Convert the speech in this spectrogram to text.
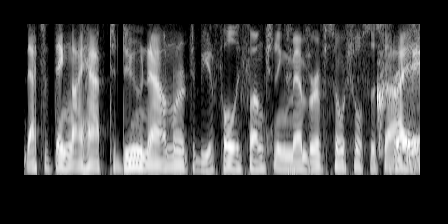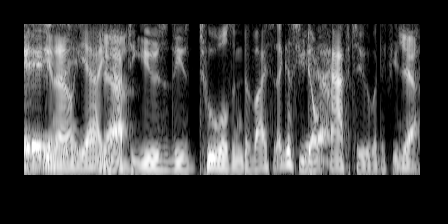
That's a thing I have to do now in order to be a fully functioning member of social society. You know, Crazy. yeah, you Yeah. have to use these tools and devices. I guess you don't have to, but if you, Yeah,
